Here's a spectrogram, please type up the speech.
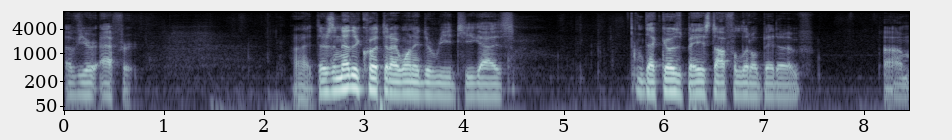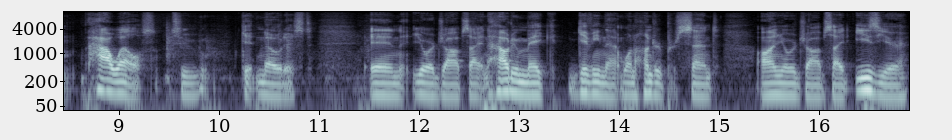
of your effort. All right, there's another quote that I wanted to read to you guys that goes based off a little bit of um, how else to get noticed in your job site and how to make giving that 100% on your job site easier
